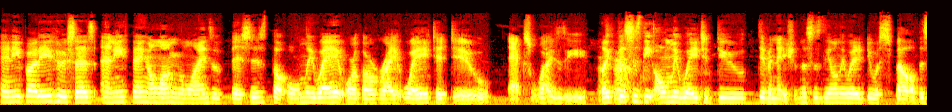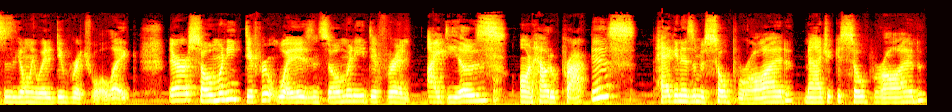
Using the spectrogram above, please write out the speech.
Anybody who says anything along the lines of this is the only way or the right way to do XYZ. That's Like, fair. this is the only way to do divination. This is the only way to do a spell. This is the only way to do ritual. Like, there are so many different ways and so many different ideas on how to practice. Paganism is so broad, magic is so broad.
